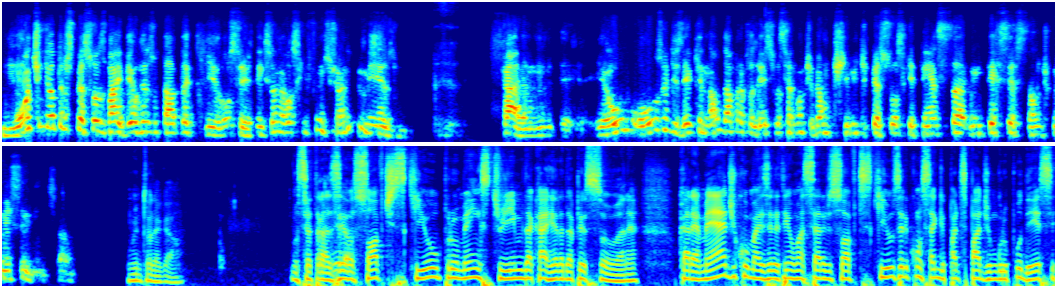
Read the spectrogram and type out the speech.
um monte de outras pessoas vai ver o resultado daquilo. Ou seja, tem que ser um negócio que funcione mesmo. Cara, eu ouso dizer que não dá para fazer isso se você não tiver um time de pessoas que tem essa interseção de conhecimento, sabe? Muito legal. Você trazer o soft skill para o mainstream da carreira da pessoa, né? O cara é médico, mas ele tem uma série de soft skills, ele consegue participar de um grupo desse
